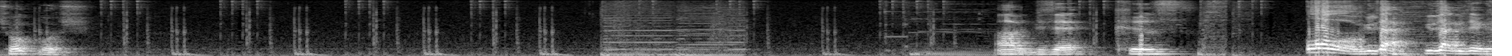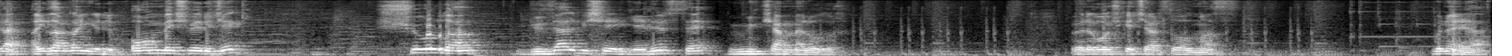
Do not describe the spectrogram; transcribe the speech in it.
Çok boş. Abi bize kız. Oo güzel. Güzel güzel güzel. Ayılardan girdik. 15 verecek. Şuradan güzel bir şey gelirse mükemmel olur. Böyle boş geçerse olmaz. Bu ne ya?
